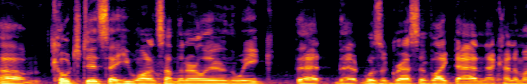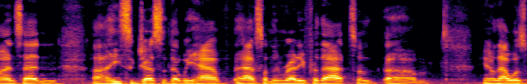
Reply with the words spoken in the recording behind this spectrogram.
Um, Coach did say he wanted something earlier in the week that that was aggressive like that and that kind of mindset, and uh, he suggested that we have have something ready for that. So, um, you know, that was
